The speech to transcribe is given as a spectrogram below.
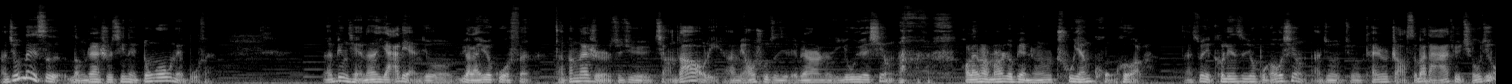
啊，就类似冷战时期那东欧那部分，呃，并且呢，雅典就越来越过分，啊，刚开始就去讲道理啊，描述自己这边的优越性，后来慢慢就变成出言恐吓了，啊，所以柯林斯就不高兴，啊，就就开始找斯巴达去求救。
